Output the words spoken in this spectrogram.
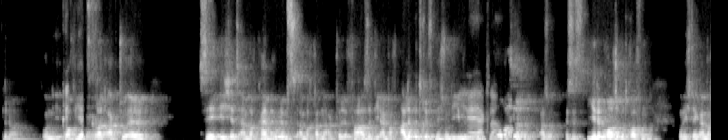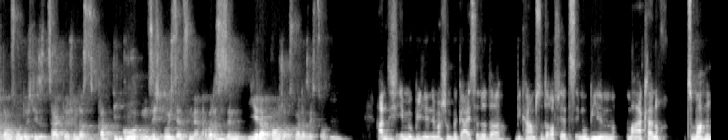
Genau. Und auch jetzt gerade aktuell sehe ich jetzt einfach kein Problem. Es ist einfach gerade eine aktuelle Phase, die einfach alle betrifft, nicht nur die Ja, ja. Immobilienbranche. Also es ist jede Branche betroffen. Und ich denke einfach, da muss man durch diese Zeit durch und dass gerade die Guten sich durchsetzen werden. Aber das ist in jeder Branche aus meiner Sicht so. Hm. Haben dich Immobilien immer schon begeistert oder wie kamst du darauf, jetzt Immobilienmakler noch zu machen?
